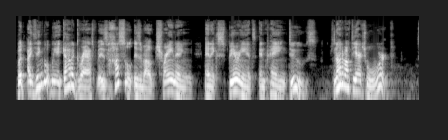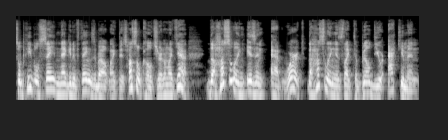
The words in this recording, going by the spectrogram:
But I think what we gotta grasp is hustle is about training and experience and paying dues. It's not about the actual work. So people say negative things about like this hustle culture, and I'm like, yeah, the hustling isn't at work. The hustling is like to build your acumen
